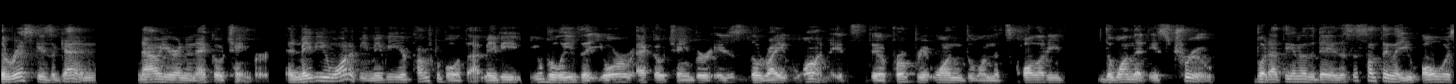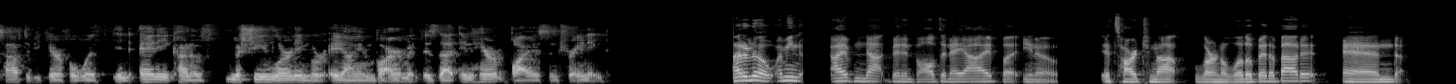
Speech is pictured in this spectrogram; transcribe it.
The risk is, again, now you're in an echo chamber. And maybe you want to be, maybe you're comfortable with that. Maybe you believe that your echo chamber is the right one. It's the appropriate one, the one that's quality, the one that is true. But at the end of the day, this is something that you always have to be careful with in any kind of machine learning or AI environment is that inherent bias in training. I don't know. I mean, I've not been involved in AI, but you know, it's hard to not learn a little bit about it. And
